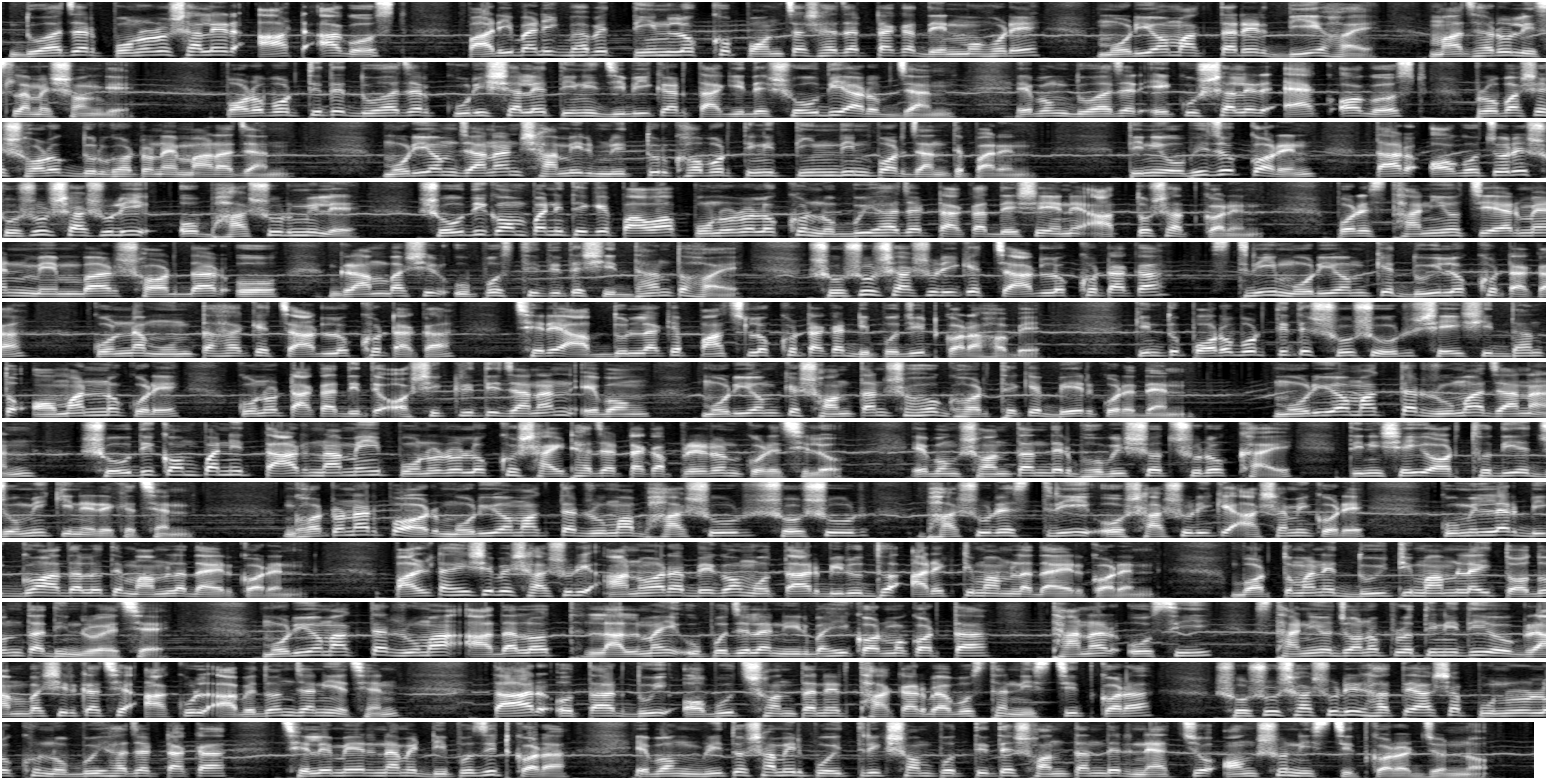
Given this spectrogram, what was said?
দু হাজার পনেরো সালের আট আগস্ট পারিবারিকভাবে তিন লক্ষ পঞ্চাশ হাজার টাকা দেনমোহরে মরিয়ম আক্তারের বিয়ে হয় মাঝহারুল ইসলামের সঙ্গে। পরবর্তীতে দু হাজার কুড়ি সালে তিনি জীবিকার তাগিদে সৌদি আরব যান এবং দু হাজার একুশ সালের এক অগস্ট প্রবাসে সড়ক দুর্ঘটনায় মারা যান। মরিয়ম জানান, স্বামীর মৃত্যুর খবর তিনি তিন দিন পর জানতে পারেন। তিনি অভিযোগ করেন, তার অগোচরে শ্বশুর শাশুড়ি ও ভাসুর মিলে সৌদি কোম্পানি থেকে পাওয়া পনেরো লক্ষ নব্বই হাজার টাকা দেশে এনে আত্মসাত করেন। পরে স্থানীয় চেয়ারম্যান, মেম্বার, সর্দার ও গ্রামবাসীর উপস্থিতিতে সিদ্ধান্ত হয়, শ্বশুর শাশুড়িকে চার লক্ষ টাকা, স্ত্রী মরিয়মকে দুই লক্ষ টাকা কন্যা মুনতাহাকে চার লক্ষ টাকা, ছেড়ে আবদুল্লাকে পাঁচ লক্ষ টাকা ডিপোজিট করা হবে। কিন্তু পরবর্তীতে শ্বশুর সেই সিদ্ধান্ত অমান্য করে কোনো টাকা দিতে অস্বীকৃতি জানান এবং মরিয়মকে সন্তানসহ ঘর থেকে বের করে দেন। মরিয়ম আক্তার রুমা জানান, সৌদি কোম্পানি তার নামেই পনেরো লক্ষ ষাট হাজার টাকা প্রেরণ করেছিল এবং সন্তানদের ভবিষ্যৎ সুরক্ষায় তিনি সেই অর্থ দিয়ে জমি কিনে রেখেছেন। ঘটনার পর মরিয়ম আক্তার, রুমা ভাসুর, শ্বশুর, ভাসুরের স্ত্রী ও শাশুড়িকে আসামি করে কুমিল্লার বিজ্ঞ আদালতে মামলা দায়ের করেন। পাল্টা হিসেবে শাশুড়ি আনোয়ারা বেগমও তার বিরুদ্ধে আরেকটি মামলা দায়ের করেন। বর্তমানে দুইটি মামলাই তদন্তাধীন রয়েছে। মরিয়ম আক্তার, রুমা আদালত, লালমাই উপজেলা নির্বাহী কর্মকর্তা থানার ওসি, স্থানীয় জনপ্রতিনিধি ও গ্রামবাসীর কাছে আকুল আবেদন জানিয়েছেন, তার ও তার দুই অবুধ সন্তানের থাকার ব্যবস্থা নিশ্চিত করা, শ্বশুর শাশুড়ির হাতে আসা পনেরো লক্ষ নব্বই হাজার টাকা ছেলেমেয়ের নামে ডিপোজিট করা এবং মৃত স্বামীর পৈতৃক সম্পত্তিতে সন্তানদের ন্যায্য অংশ নিশ্চিত করার জন্য।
